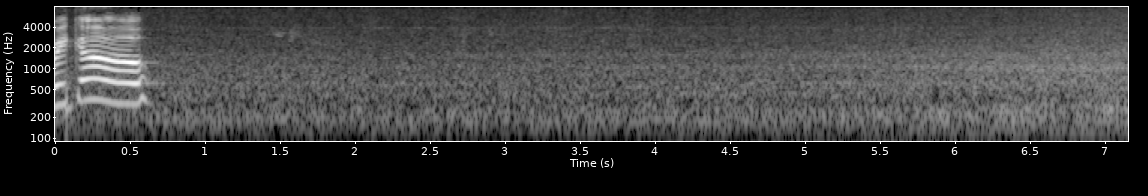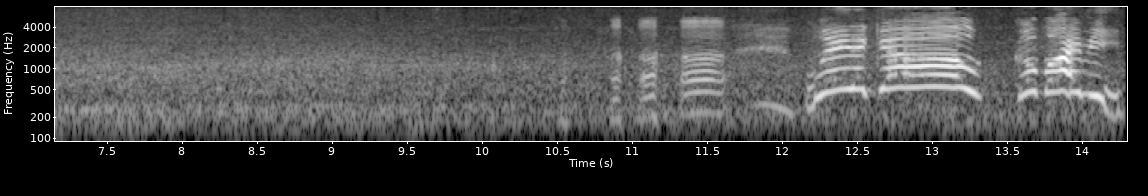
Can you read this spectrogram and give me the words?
we go. Way to go! Go by me!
